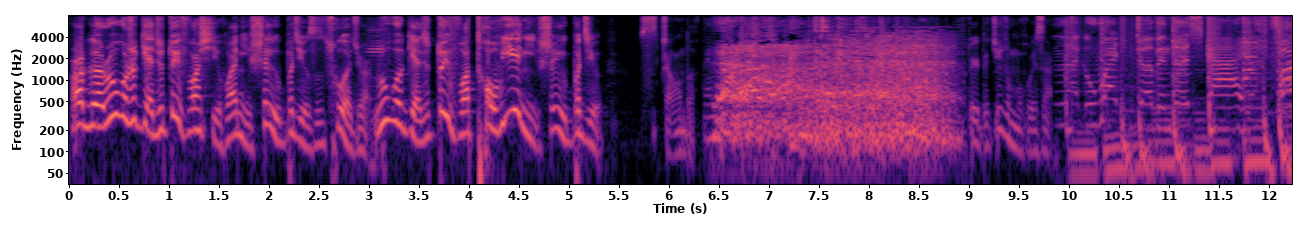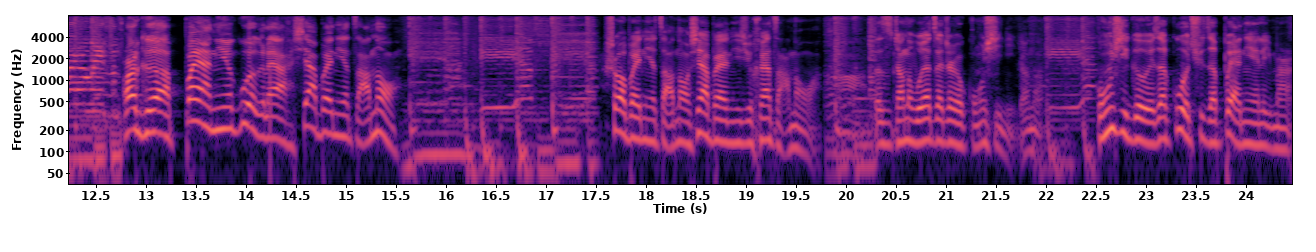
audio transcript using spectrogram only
二哥，如果是感觉对方喜欢你，十有八九是错觉；如果感觉对方讨厌你，十有八九是真的。对的，就这么回事儿。二哥，半年过去了，下半年咋弄？上半年咋弄？下半年就还咋弄啊？啊！但是真的，我也在这儿要恭喜你，真的，恭喜各位，在过去这半年里面，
